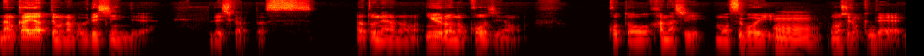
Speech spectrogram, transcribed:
何回あってもなんか嬉しいんで嬉しかったです。あとね、あの、ユーロの工事のこと、話もすごいうん、面白くて、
